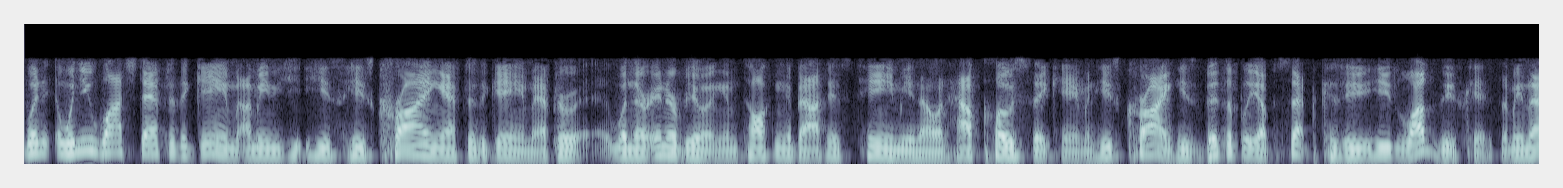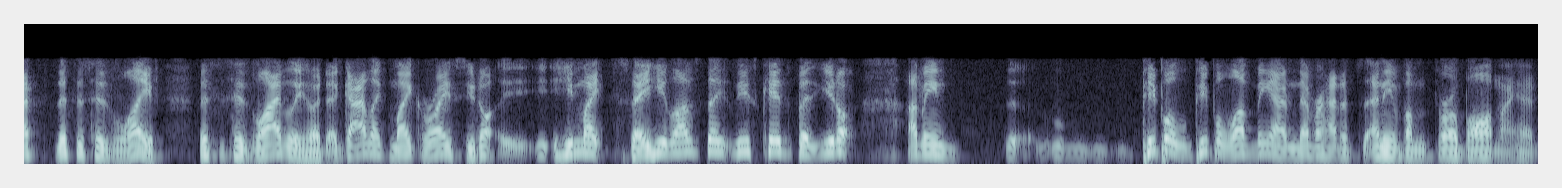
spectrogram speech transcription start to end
when when you watched after the game, I mean, he's he's crying after the game after when they're interviewing him, talking about his team, you know, and how close they came, and he's crying. He's visibly upset because he he loves these kids. I mean, that's this is his life. This is his livelihood. A guy like Mike Rice, you don't. He might say he loves the, these kids, but you don't. I mean, people people love me. I've never had any of them throw a ball at my head.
